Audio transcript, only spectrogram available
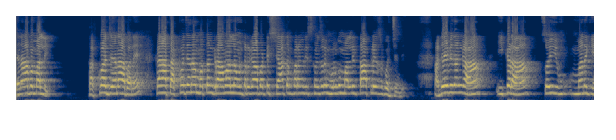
జనాభా మళ్ళీ. తక్కువ జనాభానే. కానీ ఆ తక్కువ జనాభా మొత్తం గ్రామాల్లో ఉంటారు కాబట్టి శాతం పరంగా తీసుకునేసరికి ములుగు మళ్ళీ టాప్ ప్లేస్కి వచ్చింది. అదేవిధంగా ఇక్కడ సో ఈ మనకి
